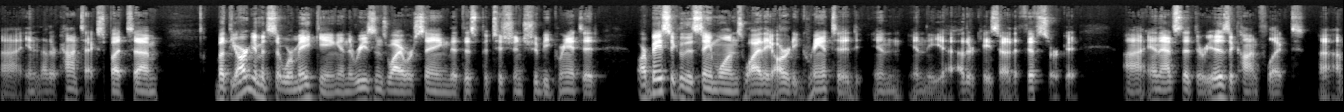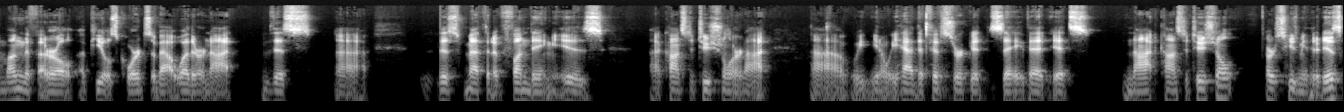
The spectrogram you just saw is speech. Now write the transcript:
uh, in another context, but um, but the arguments that we're making and the reasons why we're saying that this petition should be granted are basically the same ones why they already granted in in the uh, other case out of the Fifth Circuit, uh, and that's that there is a conflict uh, among the federal appeals courts about whether or not this uh, this method of funding is uh, constitutional or not. we you know we had the Fifth Circuit say that it's not constitutional or excuse me, that it is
